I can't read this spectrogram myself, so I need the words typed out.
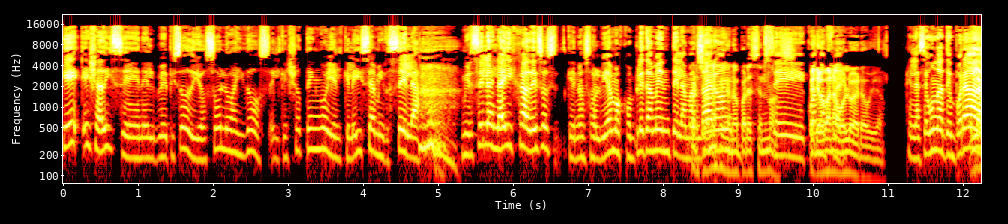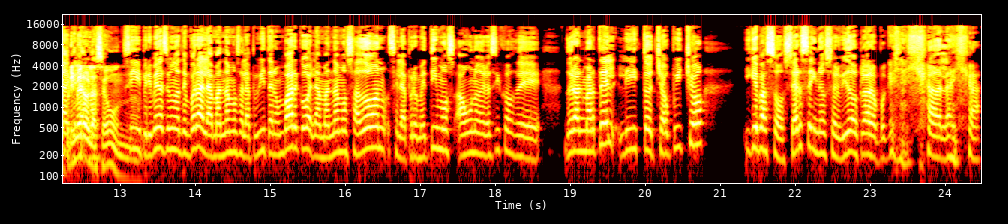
que ella dice en el episodio, solo hay dos, el que yo tengo y el que le hice a Mircela. Mircela es la hija de esos que nos olvidamos completamente, la Personajes mandaron que no aparecen más. Sí, pero ¿cuándo van a volver, obvio. en la segunda temporada. ¿La primera o la segunda? Sí, primera segunda temporada la mandamos a la pibita en un barco, la mandamos a Don, se la prometimos a uno de los hijos de Doran Martel, listo, chau picho. ¿Y qué pasó? Cersei no se olvidó, claro, porque es la hija, la hija.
